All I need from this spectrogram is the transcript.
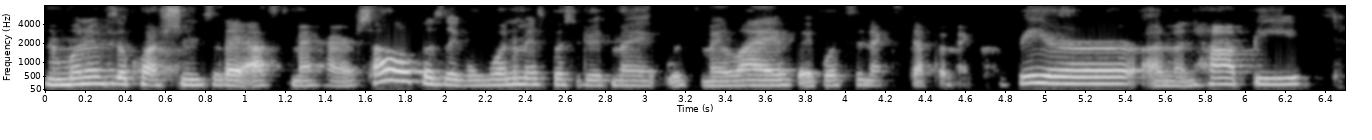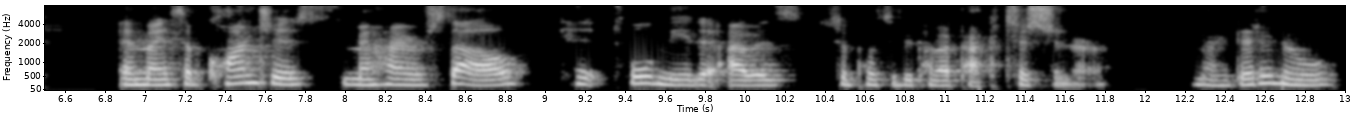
And one of the questions that I asked my higher self was like, what am I supposed to do with my with my life? Like, what's the next step in my career? I'm unhappy. And my subconscious, my higher self, told me that I was supposed to become a practitioner. And I didn't know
